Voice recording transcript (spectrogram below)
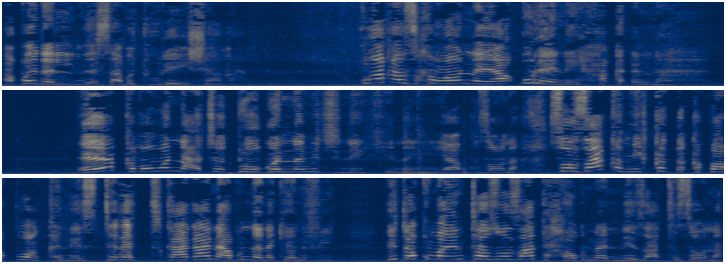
Akwai dalilin da yasa bature yi shaka kuma kan suka wannan ya ure ne haka ɗin nan. Eh kamar wannan a ce dogon namiji ne kenan ya ku zauna. So zaka mikar da kafafuwanka ne straight. Ka gane abin da nake nufi? Ita kuma in ta zo za ta hau nan ne za ta zauna.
